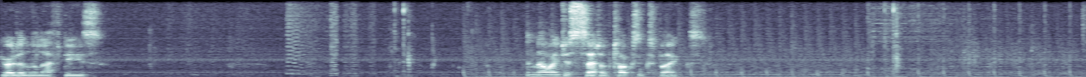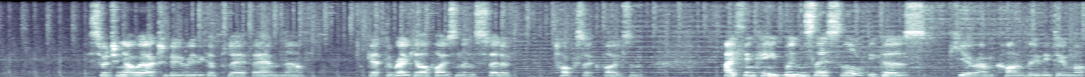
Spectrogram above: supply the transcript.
Get rid of the lefties. And now I just set up toxic spikes. Switching out will actually be a really good play for him now. Get the regular poison instead of toxic poison. I think he wins this though because Kyurem can't really do much.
